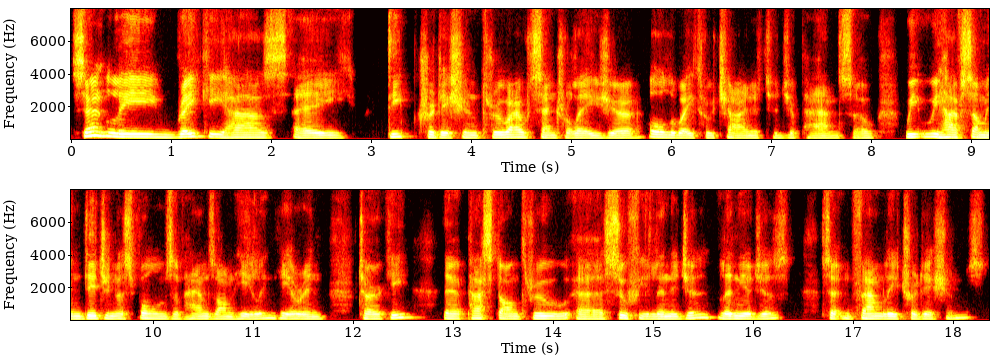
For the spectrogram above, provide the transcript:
Certainly, Reiki has a deep tradition throughout Central Asia, all the way through China to Japan. So we, we have some indigenous forms of hands on healing here in Turkey. They're passed on through uh, Sufi lineages, lineages, certain family traditions.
